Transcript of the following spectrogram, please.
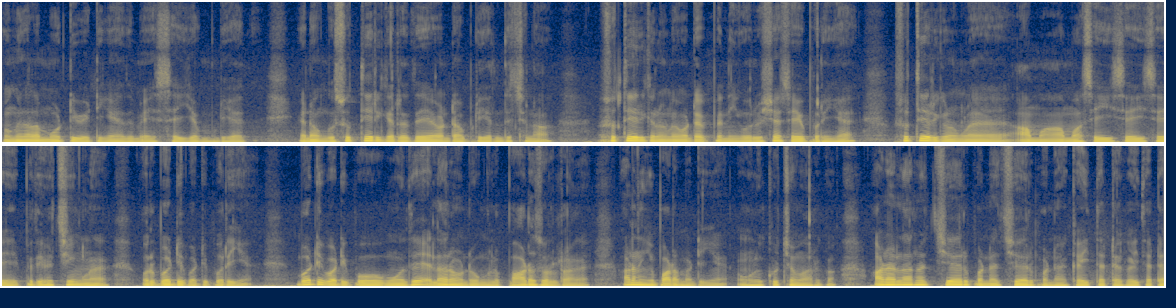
உங்களால் மோட்டிவேட்டிங்காக எதுவுமே செய்ய முடியாது. ஏன்னா உங்கள் சுற்றி இருக்கிறதே வந்துட்டு அப்படி இருந்துச்சுன்னா சுற்றி இருக்கிறவங்கள வந்துட்டு இப்போ நீங்கள் ஒரு விஷயம் செய்ய போகிறீங்க சுற்றி இருக்கிறவங்கள ஆமாம் ஆமாம் செய் செய் செய் இப்போதி வச்சிங்களேன் ஒரு பர்த்டே பார்ட்டி போகிறீங்க பர்த்டே பார்ட்டி போகும்போது எல்லோரும் வந்துட்டு உங்களை பாட சொல்கிறாங்க ஆனால் நீங்கள் பாட மாட்டீங்க. உங்களுக்கு கூச்சமாக இருக்கும். ஆனால் எல்லோரும் சேர் பண்ண சேர் பண்ண கைத்தட்ட கைத்தட்ட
